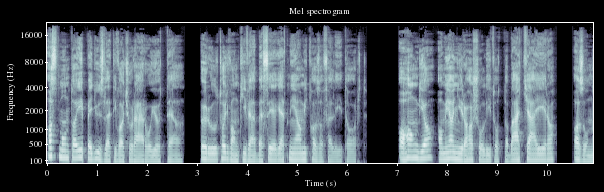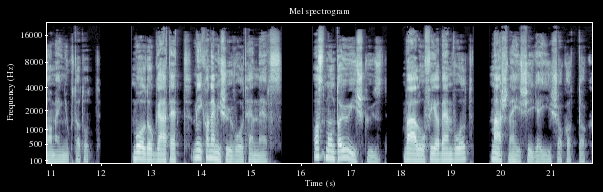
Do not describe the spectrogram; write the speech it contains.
Azt mondta, épp egy üzleti vacsoráról jött el. Örült, hogy van kivel beszélgetnie, amíg hazafelé tart. A hangja, ami annyira hasonlított a bátyjáéra, azonnal megnyugtatott. Boldoggá tett, még ha nem is ő volt Henners. Azt mondta, ő is küzd. Vállófélben volt, más nehézségei is akadtak.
